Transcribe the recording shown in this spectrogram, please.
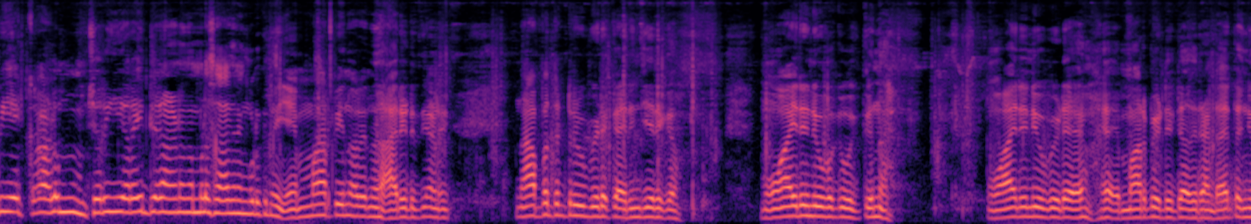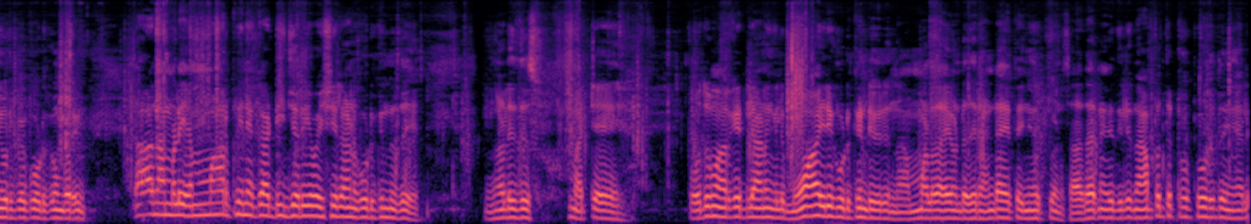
പിയേക്കാളും ചെറിയ റേറ്റിലാണ് നമ്മൾ സാധനം കൊടുക്കുന്നത്. എം ആർ പി എന്ന് പറയുന്നത് ആരെടുത്താണ് നാൽപ്പത്തെട്ട് രൂപയുടെ കരിഞ്ചീരകം. മൂവായിരം രൂപക്ക് വിൽക്കുന്ന മൂവായിരം രൂപയുടെ എം ആർ പി ഇട്ടിട്ട് അത് രണ്ടായിരത്തി അഞ്ഞൂറ് രൂപ കൊടുക്കാൻ പറയും. ആ നമ്മൾ എം ആർ പിനെക്കാട്ടിയും ചെറിയ പൈസയിലാണ് കൊടുക്കുന്നത്. നിങ്ങളിത് മറ്റേ പൊതു മാർക്കറ്റിലാണെങ്കിൽ മൂവായിരം കൊടുക്കേണ്ടി വരും. നമ്മളതായതുകൊണ്ട് അത് രണ്ടായിരത്തി അഞ്ഞൂറ് രൂപയാണ് സാധാരണഗതിയിൽ നാൽപ്പത്തെട്ട് രൂപ കൊടുത്തു കഴിഞ്ഞാൽ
